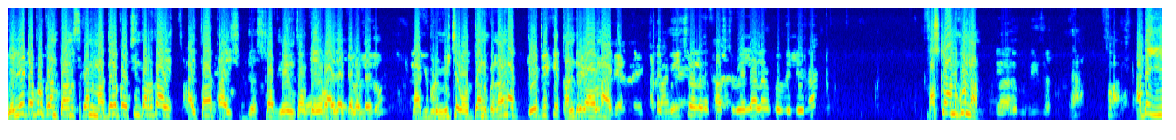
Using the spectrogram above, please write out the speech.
వెళ్ళేటప్పుడు కొన్ని టర్మ్స్ కానీ మధ్యలోకి వచ్చిన తర్వాత I thought I should stop నేను ఏ వాయిదాకి వెళ్ళలేదు. నాకు ఇప్పుడు మ్యూచువల్ వద్దు అనుకున్నాను నాకు బేబీకి తండ్రి కావాలని ఆగాను అంటే మ్యూచువల్ ఫస్ట్ వెళ్ళాలనుకో వెళ్ళిరా? ఫస్ట్ అనుకున్నాను అంటే ఈ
